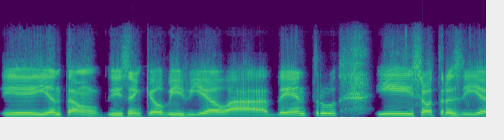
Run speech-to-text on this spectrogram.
E, e, então, dizem que ele vivia lá dentro e só trazia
